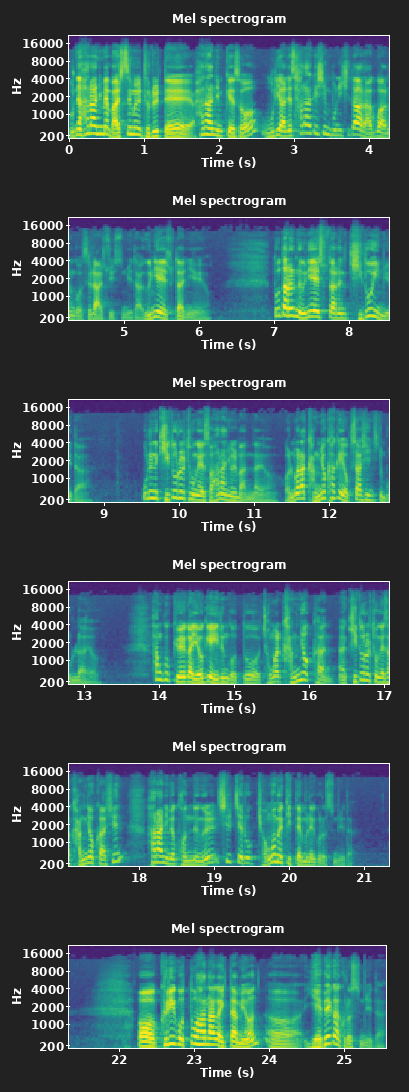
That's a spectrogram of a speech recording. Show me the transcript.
우리는 하나님의 말씀을 들을 때 하나님께서 우리 안에 살아계신 분이시다라고 하는 것을 알 수 있습니다. 은혜의 수단이에요. 또 다른 은혜의 수단은 기도입니다. 우리는 기도를 통해서 하나님을 만나요. 얼마나 강력하게 역사하신지는 몰라요. 한국 교회가 여기에 이른 것도 정말 강력한 아, 기도를 통해서 강력하신 하나님의 권능을 실제로 경험했기 때문에 그렇습니다. 어, 그리고 또 하나가 있다면 어, 예배가 그렇습니다.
